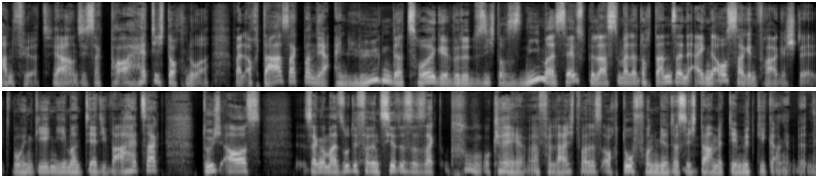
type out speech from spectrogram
anführt, ja, und sich sagt, boah, hätte ich doch nur. Weil auch da sagt man ja, ein lügender Zeuge würde sich doch niemals selbst belasten, weil er doch dann seine eigene Aussage in Frage stellt. Wohingegen jemand, der die Wahrheit sagt, durchaus, sagen wir mal, so differenziert ist, dass er sagt, puh, okay, vielleicht war das auch doof von mir, dass ich da mit dem mitgegangen bin,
